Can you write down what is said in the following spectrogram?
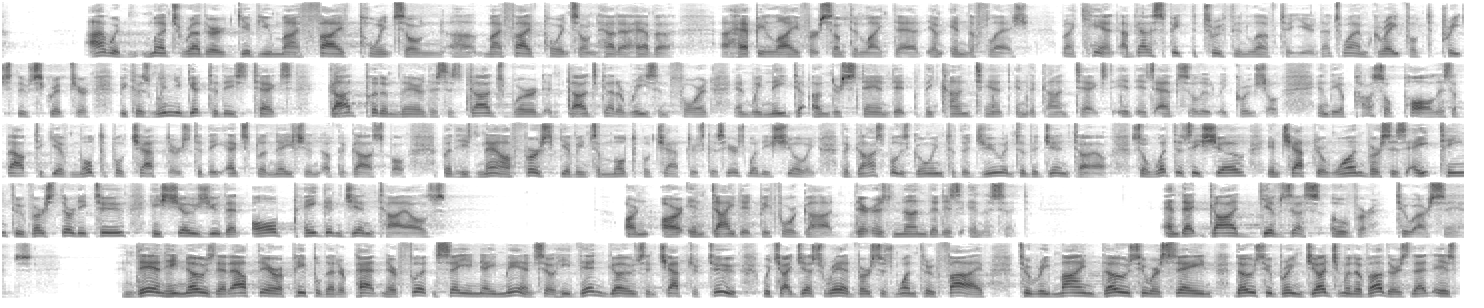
I would much rather give you my five points on uh, my five points on how to have a, a happy life or something like that in, in the flesh. But I can't. I've got to speak the truth in love to you. That's why I'm grateful to preach through scripture because when you get to these texts, God put them there. This is God's word and God's got a reason for it and we need to understand it, the content and the context. It is absolutely crucial. And the apostle Paul is about to give multiple chapters to the explanation of the gospel, but he's now first giving some multiple chapters because here's what he's showing. The gospel is going to the Jew and to the Gentile. So what does he show? In chapter 1 verses 18 through verse 32, he shows you that all pagan Gentiles Gentiles are, are indicted before God. There is none that is innocent. And that God gives us over to our sins. And then he knows that out there are people that are patting their foot and saying amen. So he then goes in chapter two, which I just read, verses one through five, to remind those who are saying, those who bring judgment of others, that is,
